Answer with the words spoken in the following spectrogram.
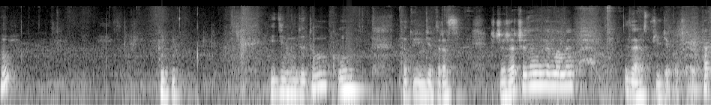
Hmm? Jedziemy do domku. Tatu idzie teraz jeszcze rzeczy za mamy. I zaraz przyjdzie po ciebie, tak?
